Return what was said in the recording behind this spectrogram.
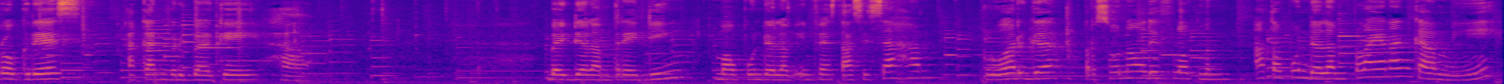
progres akan berbagai hal. Baik dalam trading maupun dalam investasi saham, keluarga, personal development, ataupun dalam pelayanan kami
